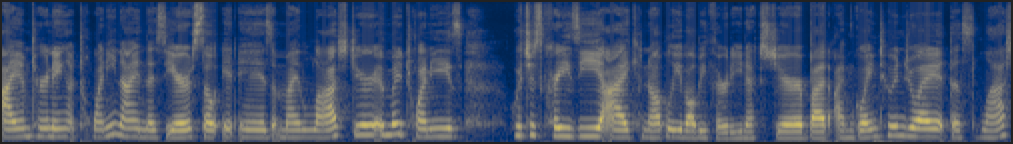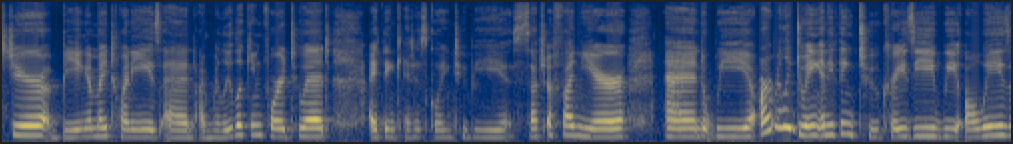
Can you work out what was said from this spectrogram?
I am turning 29 this year, so it is my last year in my 20s which is crazy. I cannot believe I'll be 30 next year, but I'm going to enjoy this last year being in my 20s and I'm really looking forward to it. I think it is going to be such a fun year and we aren't really doing anything too crazy. We always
